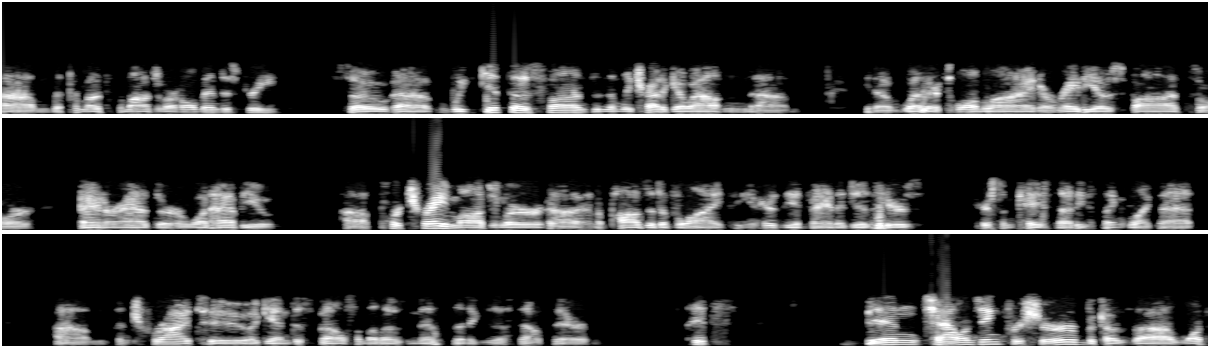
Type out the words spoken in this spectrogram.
um, that promotes the modular home industry. So uh, we get those funds, and then we try to go out and, um, you know, whether it's online or radio spots or banner ads or what have you, uh, portray modular uh, in a positive light. You know, here's the advantages. Here's here's some case studies, things like that um, and try to again dispel some of those myths that exist out there. It's been challenging for sure because uh, once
